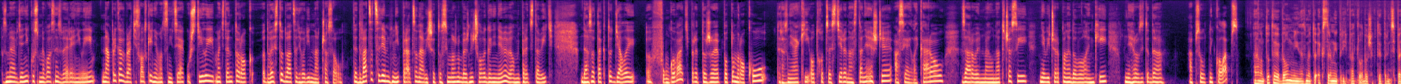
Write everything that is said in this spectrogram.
sme v denníku sme vlastne zverejnili, napríklad v bratislavských nemocniciach už stihli mať tento rok 220 hodín nadčasov. To je 27 dní práce navyše, to si možno bežný človek ani nevie veľmi predstaviť. Dá sa takto ďalej e, fungovať, pretože po tom roku teraz nejaký odchod cestiere nastane ešte, asi aj lekárov, zároveň majú nadčasy, nevyčerpané dovolenky. Nehrozí teda absolútny kolaps? Áno, toto je veľmi, nazme to extrémny prípad, lebo však to je v princípe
